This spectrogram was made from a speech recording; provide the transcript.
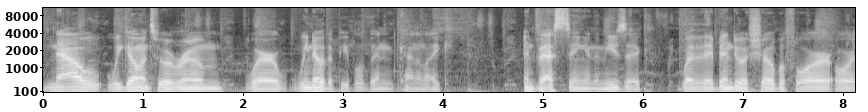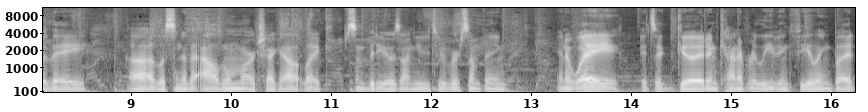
now we go into a room where we know that people have been kind of like investing in the music, whether they've been to a show before or they uh, listen to the album or check out like some videos on YouTube or something. In a way, it's a good and kind of relieving feeling. But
